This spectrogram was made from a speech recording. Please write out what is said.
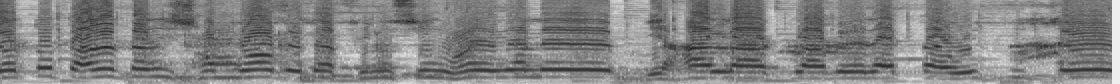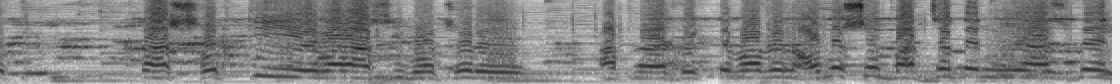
যত তাড়াতাড়ি সম্ভব এটা ফিনিশিং হয়ে গেলে বেহালা ক্লাবের একটা ঐতিহ্য, তা সত্যি এবার আশি বছরে আপনারা দেখতে পাবেন। অবশ্যই বাচ্চাদের নিয়ে আসবেন।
